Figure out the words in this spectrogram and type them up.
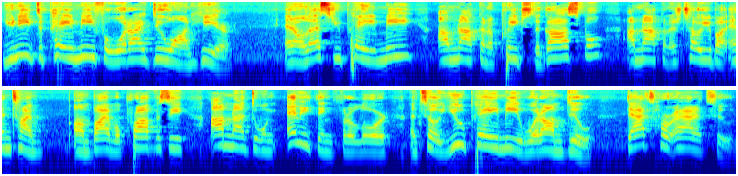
You need to pay me for what I do on here. And unless you pay me, I'm not going to preach the gospel. I'm not going to tell you about end time um, Bible prophecy. I'm not doing anything for the Lord until you pay me what I'm due. That's her attitude.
